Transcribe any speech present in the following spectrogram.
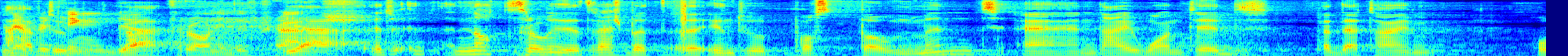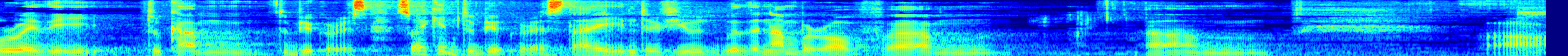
and everything to, got yeah, thrown in the trash. Yeah, it, not thrown in the trash, but uh, into postponement. And I wanted at that time already to come to Bucharest. So I came to Bucharest. I interviewed with a number of um, um, uh,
